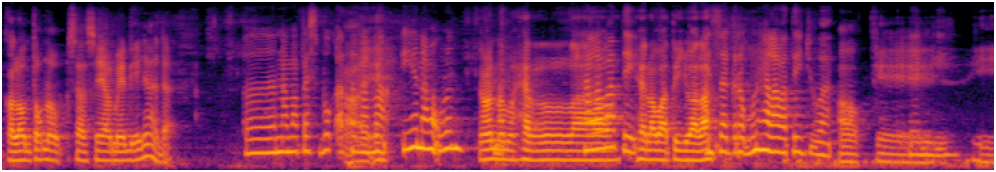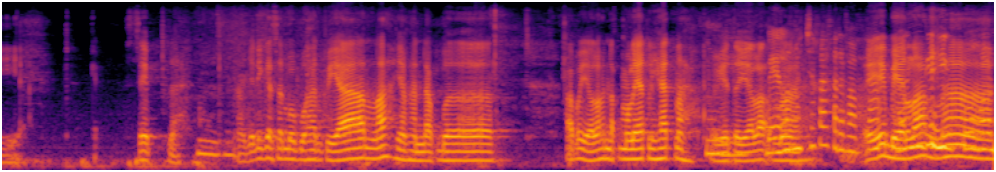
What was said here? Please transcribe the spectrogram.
kalau untuk no- sosial medianya ada? Eh, nama Facebook atau Ah, nama iya nama ulun Nama nama Hela Helawati. Helawati jualan. Instagram ulun Helawati Jua. Oke. Tinggi. Iya. Sip nah. Nggih. Nah, jadi gasan bubuhan pian lah yang hendak be apa ya lah hendak melihat-lihat nah gitu ya lah. Belang Nah, aja kak ada apa-apa. Eh belang nah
